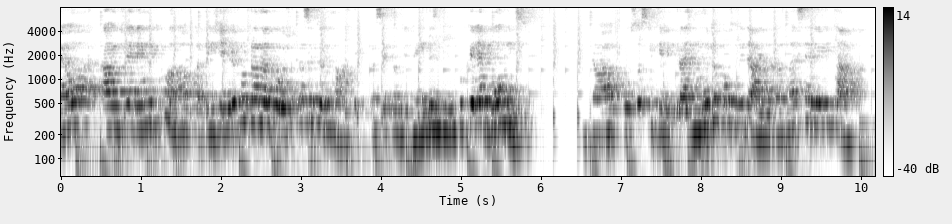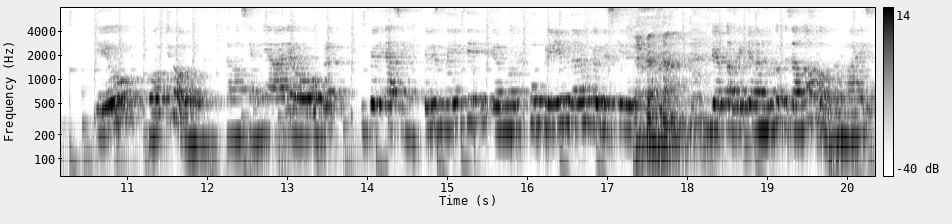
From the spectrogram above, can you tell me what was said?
É uma, a engenharia é muito ampla. Tem engenheiro contratado hoje para setor de marketing, para setor de vendas, uhum. porque ele é bom nisso. Então é um curso assim que ele traz muita oportunidade, então não é ser limitado. Eu gosto de obra, então assim, a minha área é obra. Assim, infelizmente eu não cumpri né, o que eu disse que, que eu ia fazer, que era nunca pisar na obra, mas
